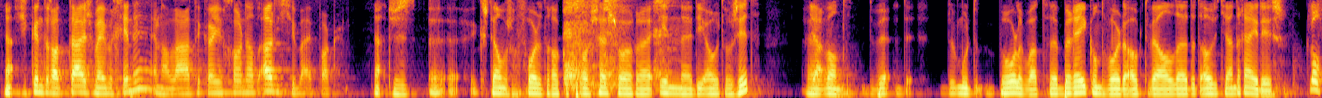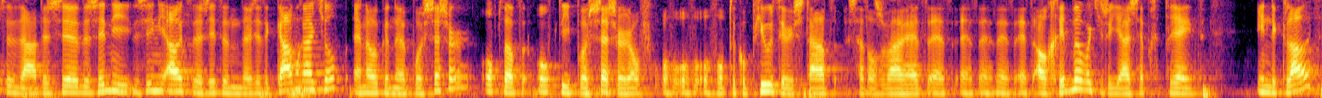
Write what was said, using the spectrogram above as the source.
Ja. Dus je kunt er al thuis mee beginnen en dan later kan je gewoon dat autootje bijpakken. Ja, dus uh, ik stel me zo voor dat er ook een processor uh, in die auto zit. Ja. Want er moet behoorlijk wat eh, berekend worden, ook terwijl eh, dat autootje aan het rijden is. Klopt inderdaad. Dus, eh, dus, in, die, dus in die auto daar zit, een, daar zit een cameraatje op en ook een eh, processor. Op, dat, op die processor of, of, of, of op de computer staat, staat als het ware het, het, het, het, het, algoritme wat je zojuist hebt getraind in de cloud.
